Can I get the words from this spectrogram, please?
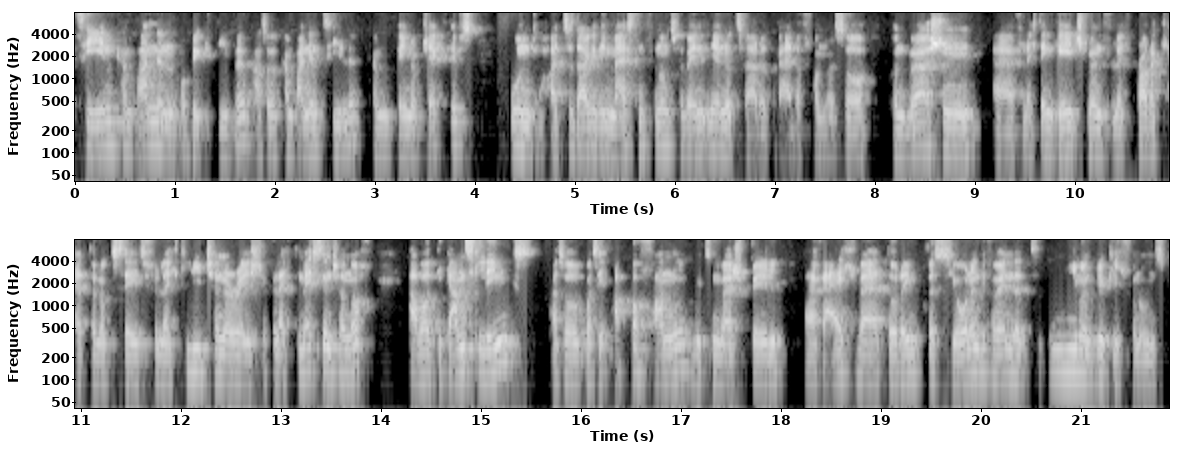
zehn Kampagnenobjektive, also Kampagnenziele, Campaign Objectives. Und heutzutage die meisten von uns verwenden ja nur zwei oder drei davon. Also Conversion, äh, vielleicht Engagement, vielleicht Product Catalog Sales, vielleicht Lead Generation, vielleicht Messenger noch. Aber die ganz links, also quasi Upper Funnel, wie zum Beispiel äh, Reichweite oder Impressionen, die verwendet niemand wirklich von uns.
